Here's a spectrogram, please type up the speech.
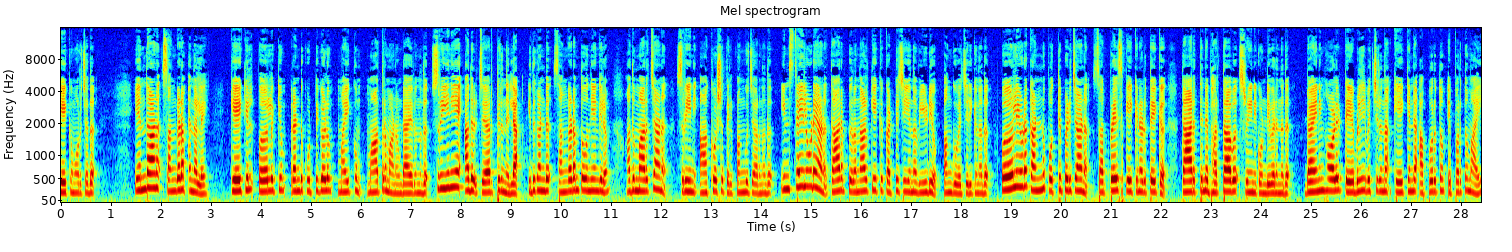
കേക്ക് മുറിച്ചത്. എന്താണ് സങ്കടം എന്നല്ലേ? കേക്കിൽ പേർലിക്കും രണ്ട് കുട്ടികളും മൈക്കും മാത്രമാണ് ഉണ്ടായിരുന്നത്. ശ്രീനിയെ അതിൽ ചേർത്തിരുന്നില്ല. ഇത് കണ്ട് സങ്കടം തോന്നിയെങ്കിലും അത് മറിച്ചാണ് ശ്രീനി ആഘോഷത്തിൽ പങ്കുചേർന്നത്. ഇൻസ്റ്റയിലൂടെയാണ് താരം പിറന്നാൾ കേക്ക് കട്ട് ചെയ്യുന്ന വീഡിയോ പങ്കുവച്ചിരിക്കുന്നത്. പേർളിയുടെ കണ്ണു പൊത്തിപ്പിടിച്ചാണ് സർപ്രൈസ് കേക്കിനടുത്തേക്ക് താരത്തിന്റെ ഭർത്താവ് ശ്രീനി കൊണ്ടുവരുന്നത്. ഡൈനിങ് ഹാളിൽ ടേബിളിൽ വെച്ചിരുന്ന കേക്കിന്റെ അപ്പുറത്തും ഇപ്പുറത്തുമായി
